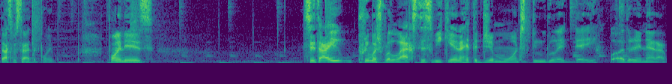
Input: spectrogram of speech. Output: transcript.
that's beside the point. Point is, since I pretty much relaxed this weekend, I hit the gym once through leg day. But other than that, I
